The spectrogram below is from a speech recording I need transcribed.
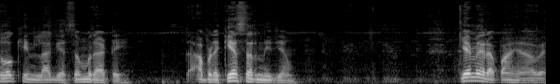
શોખીન લાગે સમ્રાટે આપણે કેસરની જેમ. કેમેરા પાસે આવે.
